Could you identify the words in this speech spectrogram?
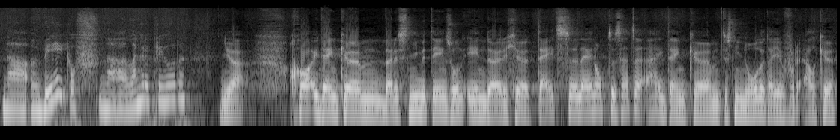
na een week of na een langere periode? Ja, Goh, ik denk um, daar is niet meteen zo'n eenduidige tijdslijn op te zetten. Ik denk um, het is niet nodig dat je voor elke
